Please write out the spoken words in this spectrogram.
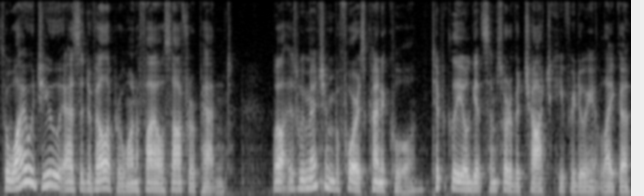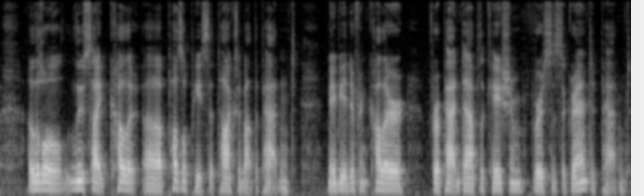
So why would you as a developer want to file a software patent? Well, as we mentioned before, it's kind of cool. Typically, you'll get some sort of a tchotchke for doing it, like a, a little lucite color uh, puzzle piece that talks about the patent, maybe a different color for a patent application versus a granted patent.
